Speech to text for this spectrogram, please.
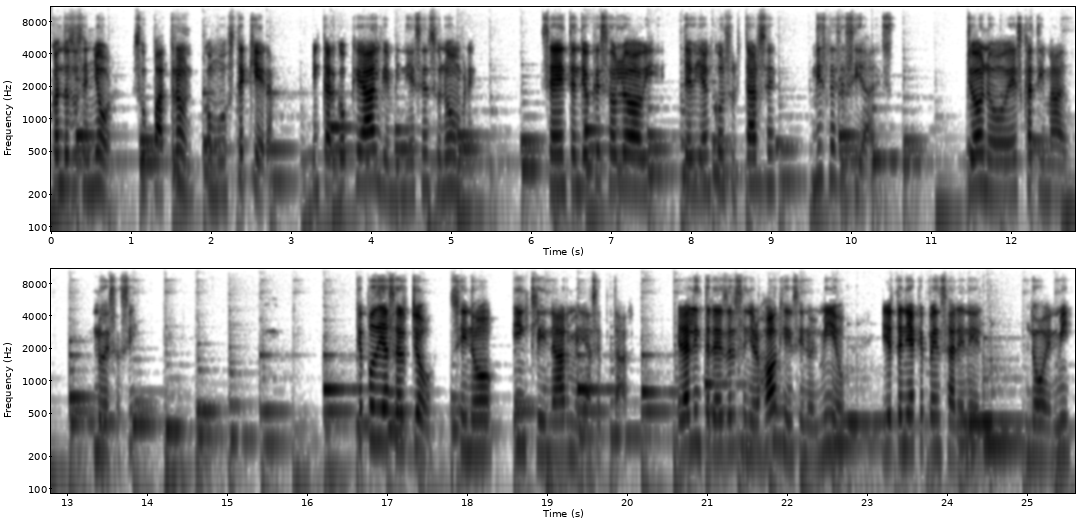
Cuando su señor, su patrón, como usted quiera, encargó que alguien viniese en su nombre, se entendió que solo debían consultarse mis necesidades. Yo no he escatimado, ¿no es así? ¿Qué podía hacer yo sino inclinarme y aceptar? Era el interés del señor Hawkins sino el mío, y yo tenía que pensar en él, no en mí.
